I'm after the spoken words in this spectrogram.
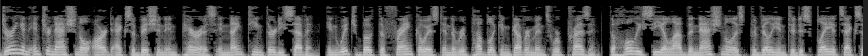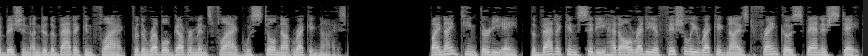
During an international art exhibition in Paris in 1937, in which both the Francoist and the Republican governments were present, the Holy See allowed the Nationalist Pavilion to display its exhibition under the Vatican flag, for the rebel government's flag was still not recognized. By 1938, the Vatican City had already officially recognized Franco's Spanish state,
